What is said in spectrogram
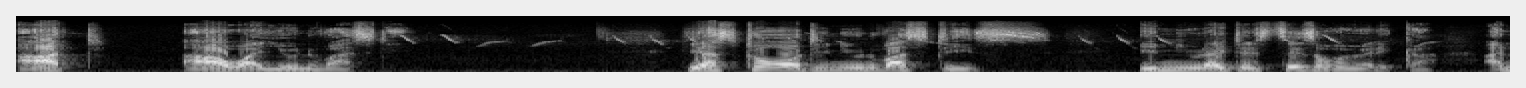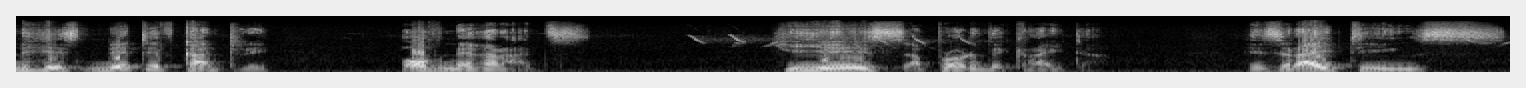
at our university. He has taught in universities in United States of America and his native country of Netherlands. He is a prolific writer. His writings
